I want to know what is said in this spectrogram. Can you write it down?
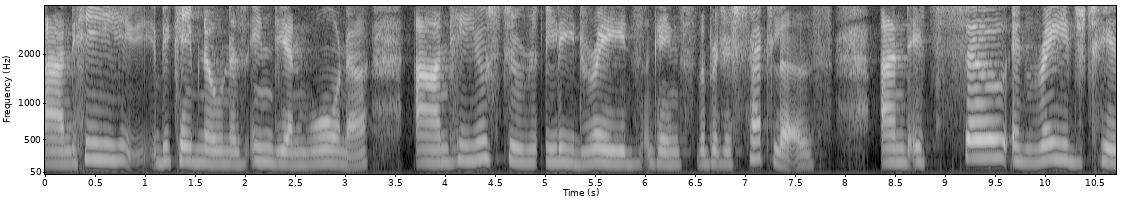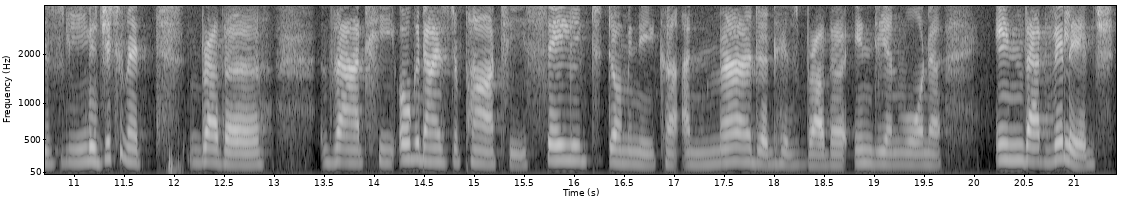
and he became known as Indian Warner, and he used to lead raids against the British settlers, and it so enraged his legitimate brother that he organized a party, sailed to Dominica, and murdered his brother, Indian Warner, in that village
